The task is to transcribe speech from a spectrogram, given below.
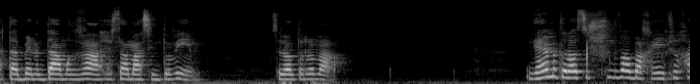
אתה בן אדם רע שעשה מעשים טובים. זה לא אותו דבר. גם אם אתה לא עושה שום דבר בחיים שלך,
